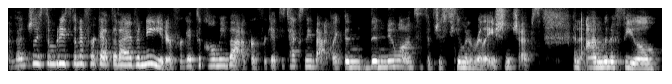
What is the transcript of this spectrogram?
Eventually, somebody's going to forget that I have a need or forget to call me back or forget to text me back, like the, the nuances of just human relationships. And I'm going to feel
